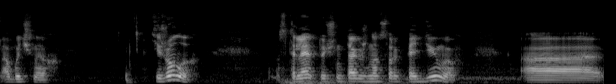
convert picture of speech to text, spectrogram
обычных тяжелых, стреляют точно так же на 45 дюймов. а,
